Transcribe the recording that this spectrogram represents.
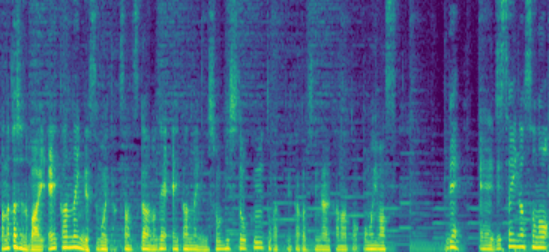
まあ、中地の場合、栄冠9ですごいたくさん使うので、栄冠9で消費しておくとかっていう形になるかなと思います。で、えー、実際のその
